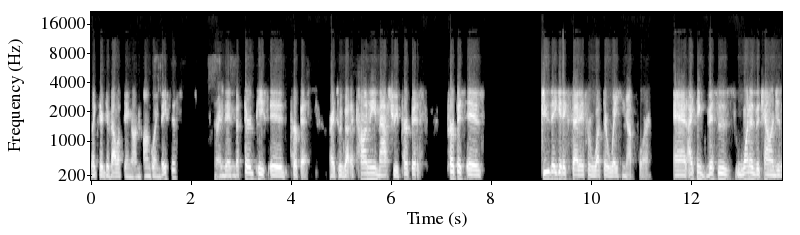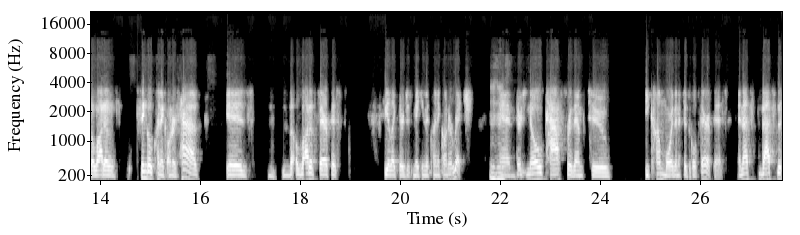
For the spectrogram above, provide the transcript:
like they're developing on an ongoing basis. Right. And then the third piece is purpose right? So we've got autonomy, mastery, purpose. Purpose is do they get excited for what they're waking up for? And I think this is one of the challenges a lot of single clinic owners have is the, a lot of therapists feel like they're just making the clinic owner rich. Mm-hmm. And there's no path for them to become more than a physical therapist. And that's that's the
